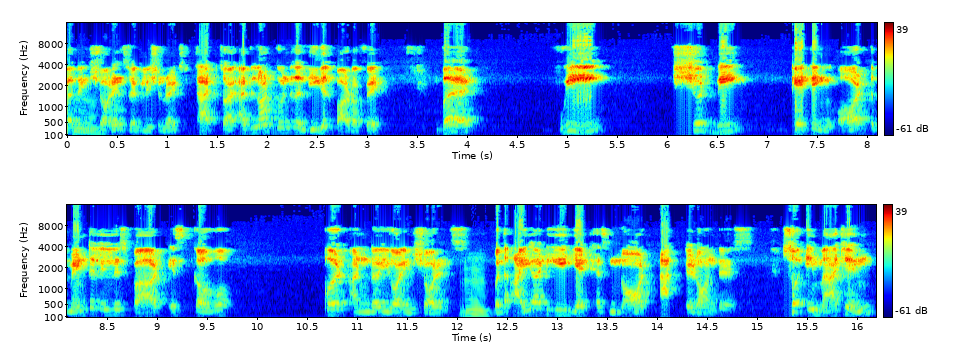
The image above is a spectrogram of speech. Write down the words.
uh, the insurance regulation, right? So, that, so I, I will not go into the legal part of it, but we should be getting, or the mental illness part is covered covered under your insurance. Mm. But the IRDA yet has not acted on this. So imagine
